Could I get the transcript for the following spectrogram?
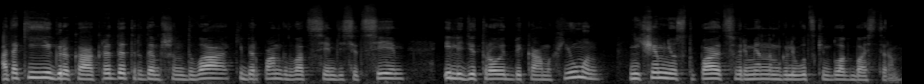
А такие игры, как Red Dead Redemption 2, Cyberpunk 2077 или Detroit Become Human ничем не уступают современным голливудским блокбастерам.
